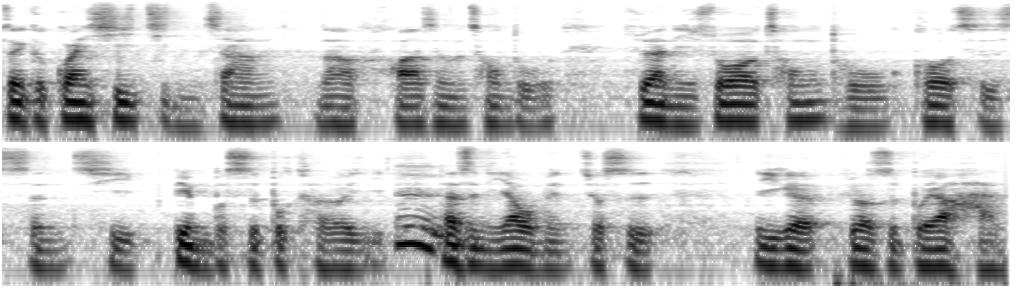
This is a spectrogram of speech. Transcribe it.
这个关系紧张，然后发生了冲突。虽然你说冲突或是生气并不是不可以，嗯但是你要我们就是一个就是不要含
